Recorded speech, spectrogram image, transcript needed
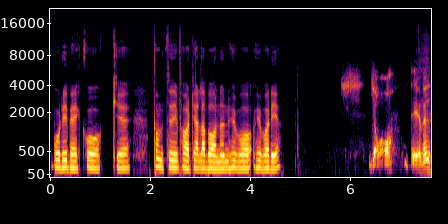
både i Beck och eh, Tomten far till alla barnen. Hur var, hur var det? Ja, det är väl...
